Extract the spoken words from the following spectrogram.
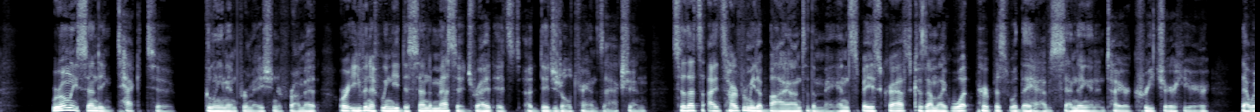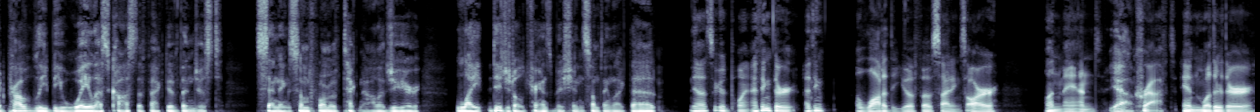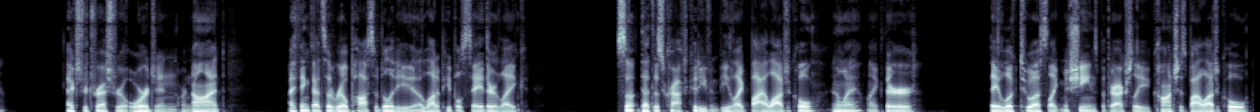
we're only sending tech to glean information from it or even if we need to send a message right it's a digital transaction. So that's it's hard for me to buy onto the manned spacecrafts because i'm like what purpose would they have sending an entire creature here that would probably be way less cost effective than just sending some form of technology or light digital transmission something like that? Yeah, that's a good point. I think they're I think a lot of the UFO sightings are unmanned yeah. craft and whether they're extraterrestrial origin or not, I think that's a real possibility. A lot of people say they're like so that this craft could even be like biological in a way. Like they're they look to us like machines, but they're actually conscious biological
